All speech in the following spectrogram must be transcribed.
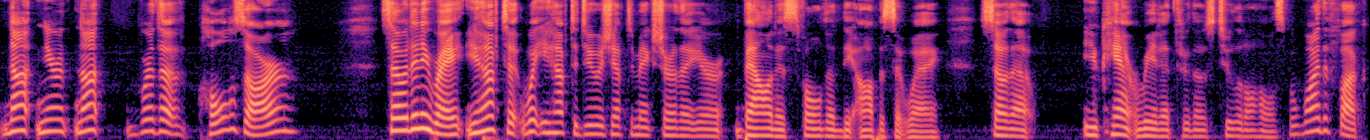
not near, not where the holes are. So at any rate, you have to, what you have to do is you have to make sure that your ballot is folded the opposite way so that you can't read it through those two little holes. But why the fuck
